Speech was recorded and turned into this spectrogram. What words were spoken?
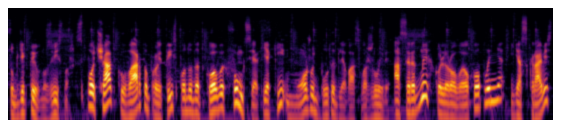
суб'єктивно, звісно ж, спочатку варто пройтись по додаткових функціях, які можуть бути для вас важливі. А серед них кольорове охоплення, яскравість,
